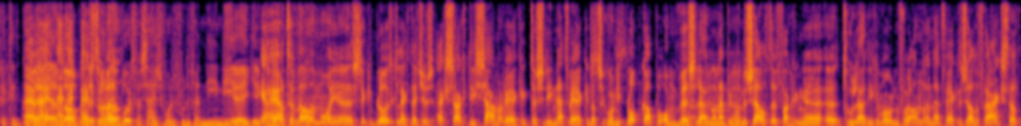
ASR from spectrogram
ik ik Hij- aan lopen. hij En dan oh, woord van zij is van die en die, weet je. Ik Ja, hij had toen wel een mooi eh, stukje blootgelegd dat je dus echt zag die samenwerking tussen die netwerken. Dat ze gewoon die plopkappen omwisselen. Ja, en dan heb je gewoon dezelfde fucking eh eh, troela die gewoon voor andere netwerken dezelfde vragen stelt.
